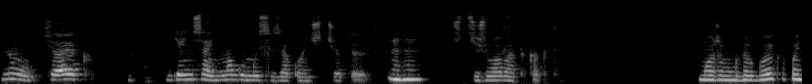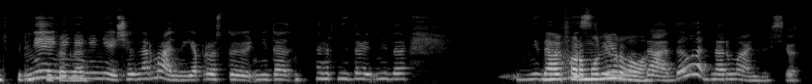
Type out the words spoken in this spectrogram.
ну, человек, я не знаю, не могу мысль закончить, Мгм. чё-то тяжеловато как-то. Можем к другой какой-нибудь перейти Не не не тогда? не не, щас нормально. Я просто не до не до не до не Не домыслила. формулировала? Да, да ладно, нормально всё.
